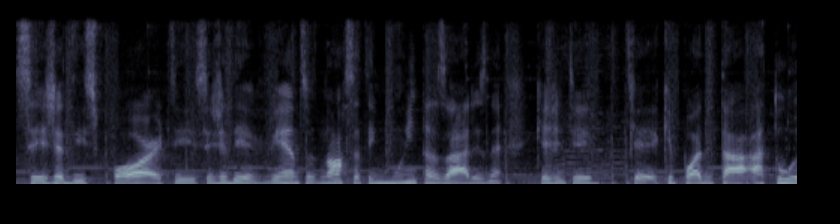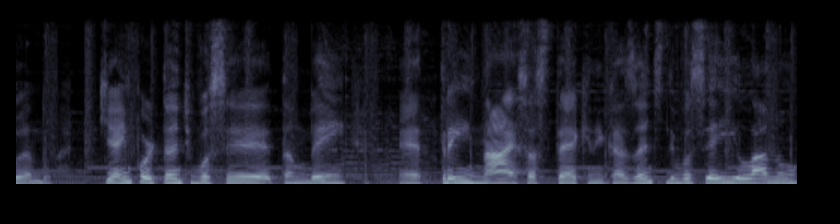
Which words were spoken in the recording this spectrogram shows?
seja de esporte, seja de eventos. Nossa, tem muitas áreas, né? Que a gente que, que pode estar tá atuando. Que é importante você também é, treinar essas técnicas antes de você ir lá no,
